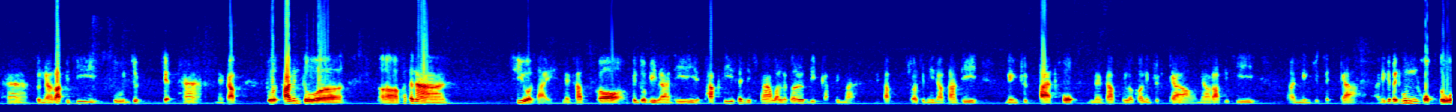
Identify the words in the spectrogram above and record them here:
0.85 ส่วนแนวรับอยู่ที่ 0.75 นะครับ ตัวท้ายเป็นตัวพัฒนาที่อยู่อาศัยนะครับ ก็เป็นตัวบีแลนที่พักที่เส้น15วันแล้วก็เริ่มดิดกลับขึ้นมานะครับ ก็จะมีแนวต้านที่ 1.86 นะครับ แล้วก็ 1.9 แนวรับอยู่ที่ เอ่อ1.79อันนี้ก็เป็นหุ้น6ตัว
